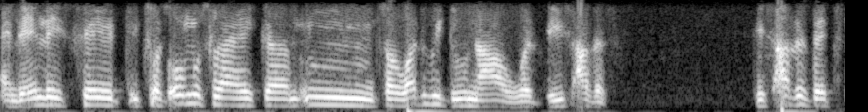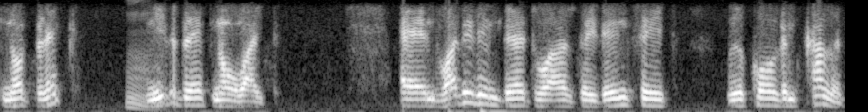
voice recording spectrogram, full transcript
And then they said it was almost like, um, mm, so what do we do now with these others? These others that's not black, hmm. neither black nor white. And what they then did was they then said, we'll call them colored.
